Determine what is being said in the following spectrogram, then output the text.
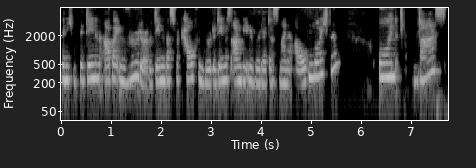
wenn ich mit denen arbeiten würde oder denen was verkaufen würde, denen was anbieten würde, dass meine Augen leuchten? Und was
